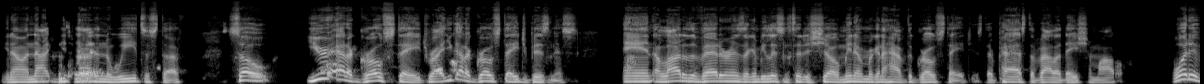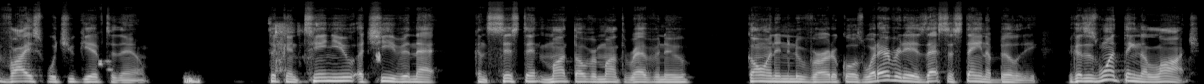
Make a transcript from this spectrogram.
you know, and not get right. in the weeds of stuff. So you're at a growth stage, right? You got a growth stage business. And a lot of the veterans that are going to be listening to the show. Many of them are going to have the growth stages. They're past the validation model. What advice would you give to them to continue achieving that consistent month over month revenue, going into new verticals, whatever it is, that sustainability? Because it's one thing to launch,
